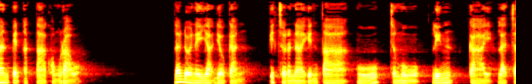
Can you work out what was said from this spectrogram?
นั่นเป็นอัตตาของเรา และโดยในยะเดียวกัน พิจารณาเห็นตา หู จมูก ลิ้น กายและใจ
